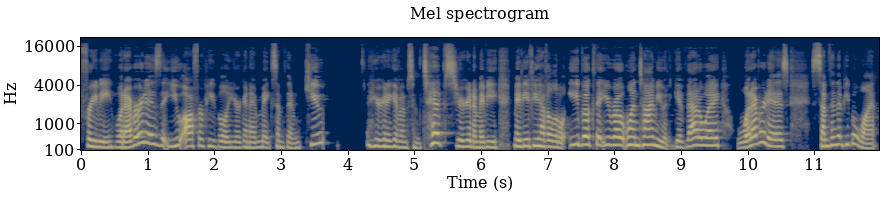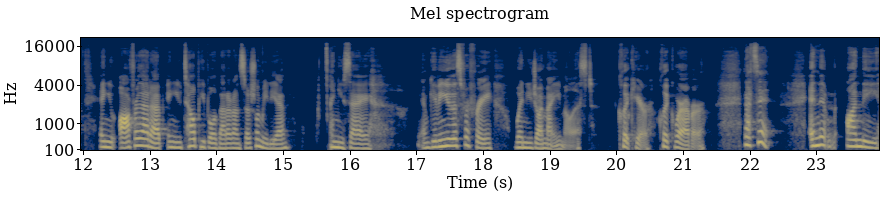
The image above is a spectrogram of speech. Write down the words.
freebie, whatever it is that you offer people, you're going to make something cute, You're going to give them some tips. You're going to maybe, maybe if you have a little ebook that you wrote one time, you would give that away, whatever it is, something that people want. And you offer that up and you tell people about it on social media. And you say, I'm giving you this for free when you join my email list. Click here, click wherever. That's it. And then on the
